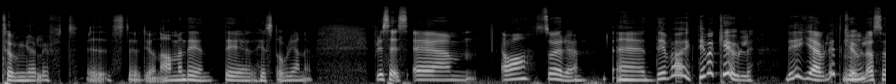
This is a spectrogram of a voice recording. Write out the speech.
tunga lyft i studion. Ja, men det, det är historia nu. Precis. Um, ja, så är det. Uh, det, var, det var kul. Det är jävligt kul. Mm. Alltså,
